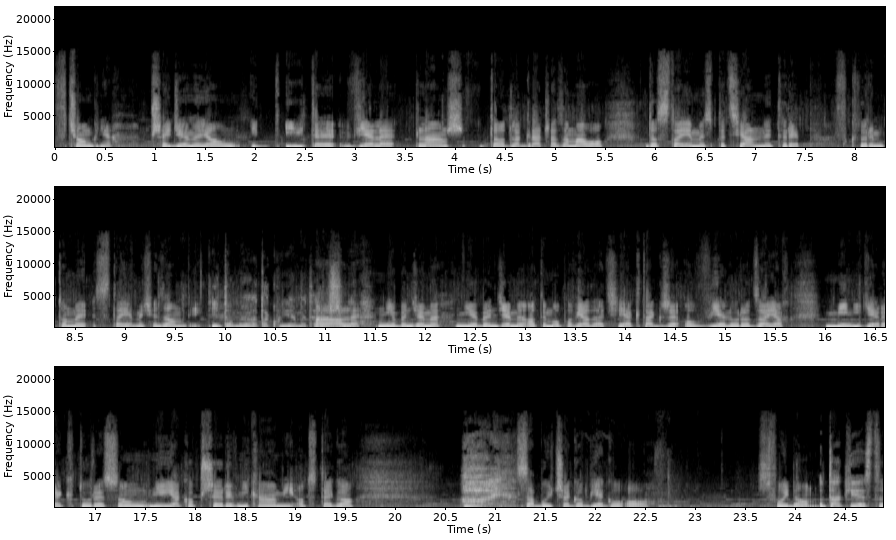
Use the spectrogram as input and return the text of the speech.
wciągnie, przejdziemy ją i, i te wiele planż to dla gracza za mało, dostajemy specjalny tryb, w którym to my stajemy się zombie. I to my atakujemy te rośliny. Ale nie będziemy, nie będziemy o tym opowiadać, jak także o wielu rodzajach minigierek, które są niejako przerywnikami od tego, zabójczego biegu o swój dom. Tak jest,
